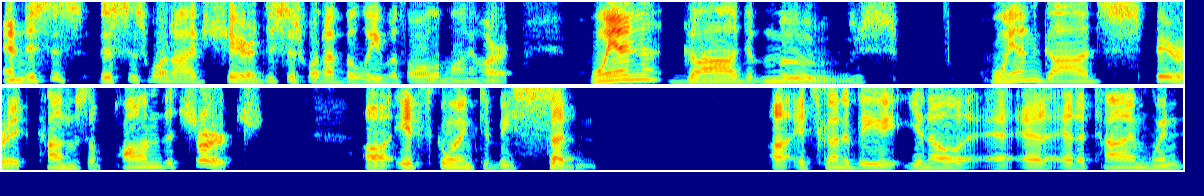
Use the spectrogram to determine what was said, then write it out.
And this is this is what I've shared. This is what I believe with all of my heart. When God moves, when God's spirit comes upon the church, uh, it's going to be sudden. Uh, it's going to be, you know, at, at a time when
